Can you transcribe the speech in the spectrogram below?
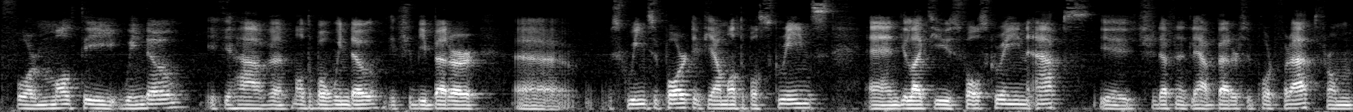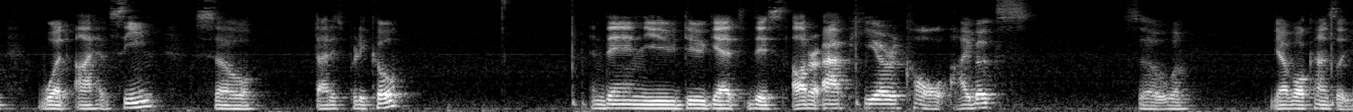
for multi-window. If you have multiple window it should be better uh, screen support. If you have multiple screens and you like to use full screen apps you should definitely have better support for that from what I have seen. So that is pretty cool and then you do get this other app here called iBooks so um, you have all kinds of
